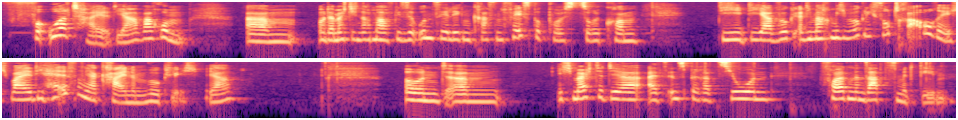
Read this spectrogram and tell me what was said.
verurteilt? Ja, warum? Ähm, und da möchte ich nochmal auf diese unzähligen krassen Facebook-Posts zurückkommen, die, die ja wirklich, die machen mich wirklich so traurig, weil die helfen ja keinem wirklich, ja. Und ähm, ich möchte dir als Inspiration folgenden Satz mitgeben.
